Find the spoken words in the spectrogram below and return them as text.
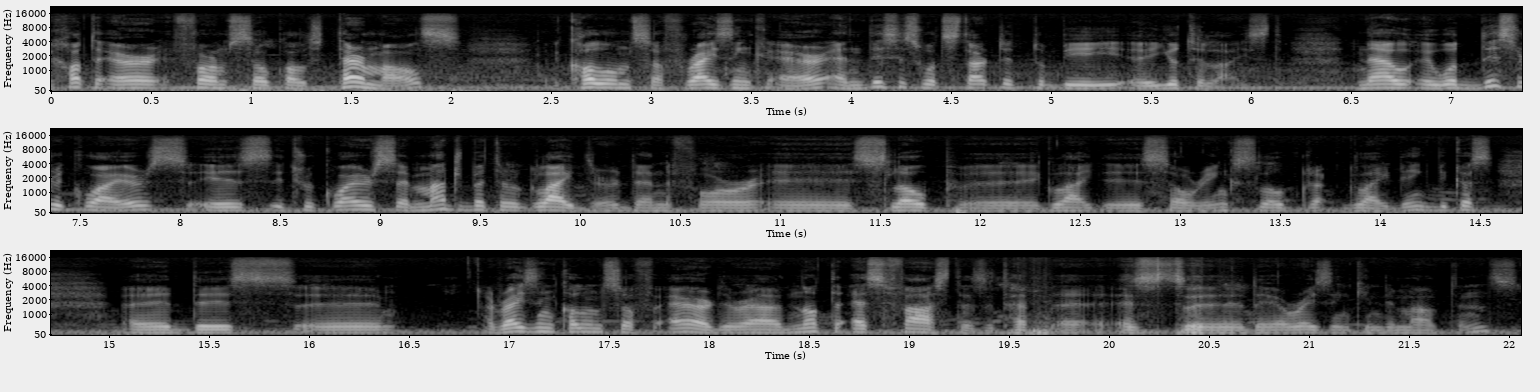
hot air forms so-called thermals, columns of rising air, and this is what started to be uh, utilized. Now, uh, what this requires is it requires a much better glider than for uh, slope uh, glide, uh, soaring, slope gliding, because uh, this rising columns of air they are not as fast as it as they are rising in the mountains.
